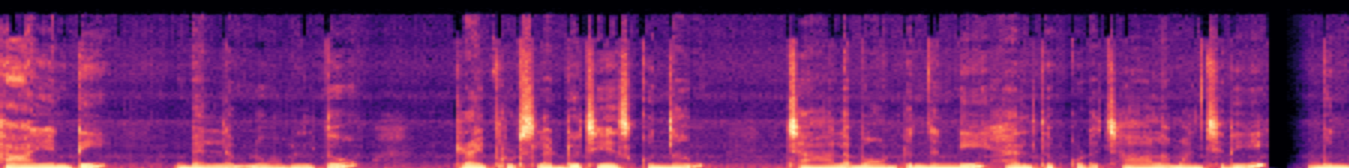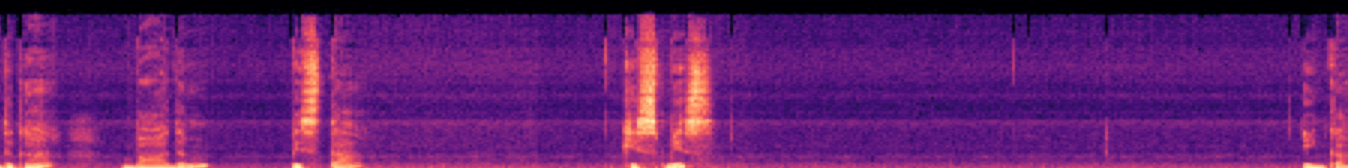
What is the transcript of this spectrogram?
హాయ్ అండి. బెల్లం నువ్వులతో డ్రై ఫ్రూట్స్ లడ్డు చేసుకుందాం. చాలా బాగుంటుందండి. హెల్త్కి కూడా చాలా మంచిది. ముందుగా బాదం పిస్తా కిస్మిస్ ఇంకా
